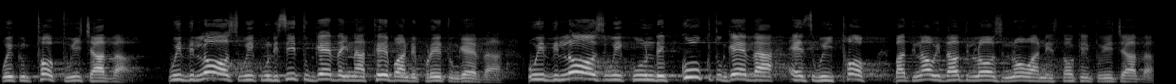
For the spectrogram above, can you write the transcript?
we could talk to each other. With the laws, we could sit together in a table and pray together. With the laws, we could cook together as we talk. But now, without laws, no one is talking to each other.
